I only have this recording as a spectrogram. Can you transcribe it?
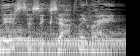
This is exactly right.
